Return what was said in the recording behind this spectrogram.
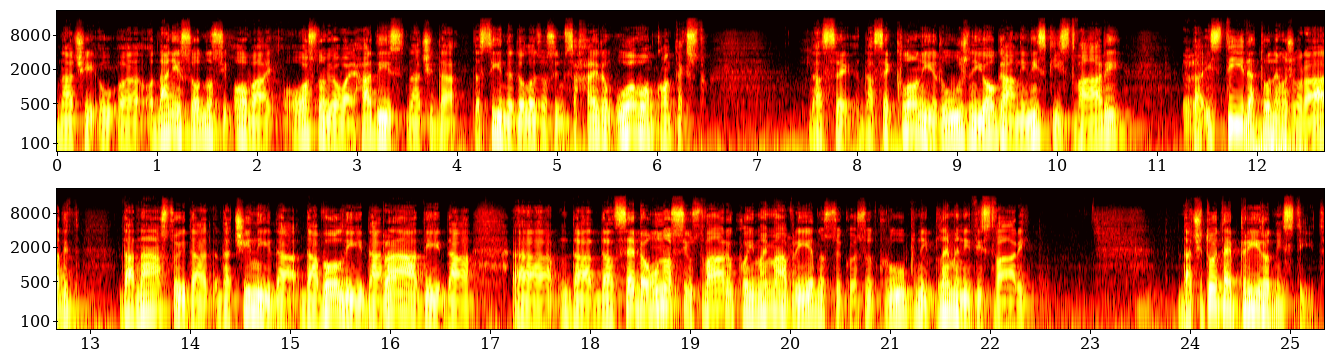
znači uh, na njih se odnosi ovaj u osnovi ovaj hadis znači da da sin ne dolazi osim sa hajrom u ovom kontekstu da se da se kloni ružni ogavni niski stvari da iz stida to ne može uraditi da nastoji, da, da čini, da, da voli, da radi, da, e, da, da sebe unosi u stvari u kojima ima vrijednosti, koje su od krupni, plemeniti stvari. Znači, to je taj prirodni stid.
